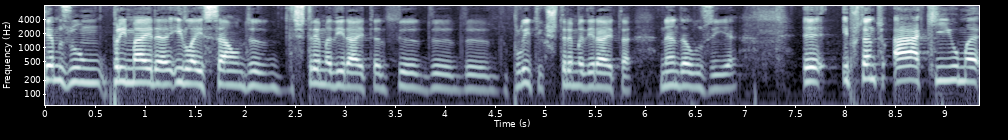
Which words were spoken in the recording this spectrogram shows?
Temos uma primeira eleição de, de extrema-direita, de, de, de, políticos de extrema-direita na Andaluzia. E, portanto, há aqui uma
